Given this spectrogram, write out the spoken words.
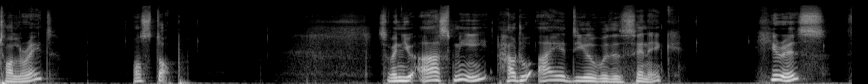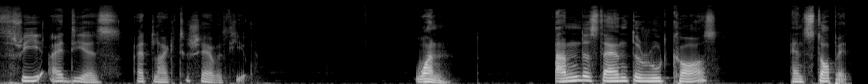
Tolerate or stop? So, when you ask me, how do I deal with a cynic? Here is three ideas I'd like to share with you. One, understand the root cause and stop it.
